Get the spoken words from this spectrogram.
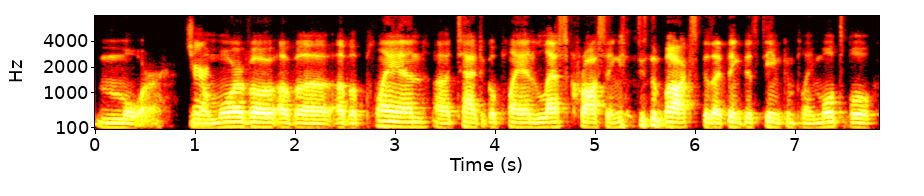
more. Sure. You know, more of a of a of a plan, a tactical plan, less crossing into the box because I think this team can play multiple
